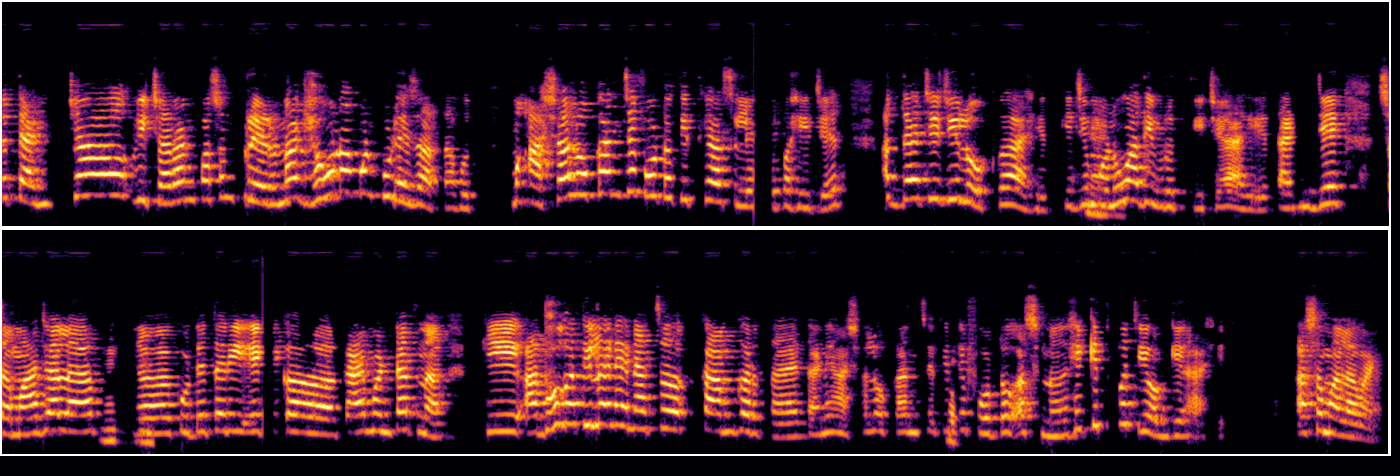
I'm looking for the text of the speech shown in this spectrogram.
तर त्यांच्या विचारांपासून प्रेरणा घेऊन आपण पुढे जात आहोत. मग अशा लोकांचे फोटो तिथे असले पाहिजेत. सध्याची जी लोकं आहेत, की जी हं. मनुवादी वृत्तीचे आहेत आणि जे समाजाला हं, हं. कुठेतरी एक काय म्हणतात ना, की अधोगतीला नेण्याचं काम करतायत आणि अशा लोकांचे हो. तिथे फोटो असणं हे कितपत योग्य आहे, असं मला वाटतं.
